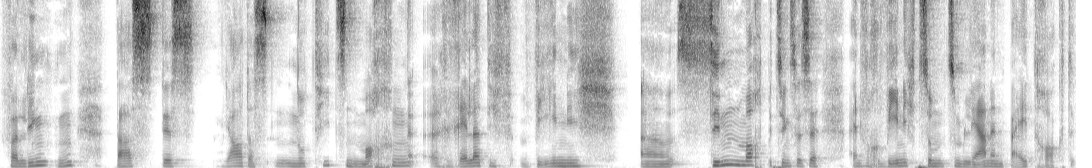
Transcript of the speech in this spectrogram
verlinken, dass das ja, das Notizen machen relativ wenig äh, Sinn macht, beziehungsweise einfach wenig zum, zum Lernen beitragt.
